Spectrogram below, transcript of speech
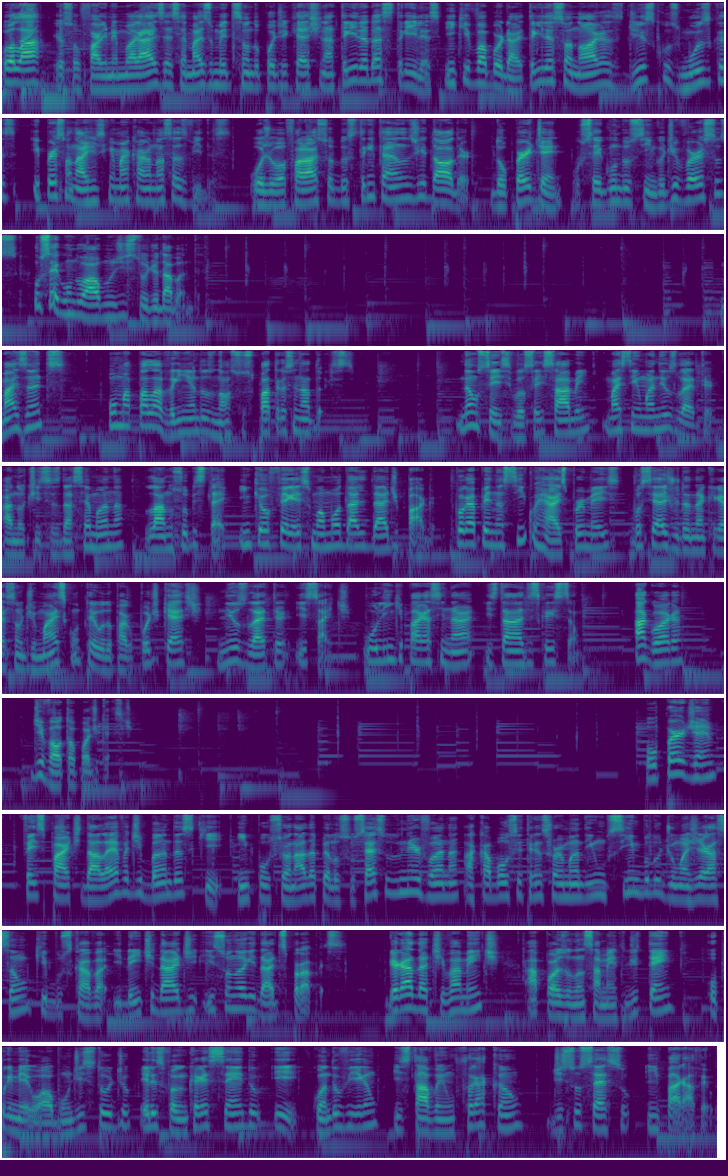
Olá, eu sou Fagner Moraes e essa é mais uma edição do podcast Na Trilha das Trilhas, em que vou abordar trilhas sonoras, discos, músicas e personagens que marcaram nossas vidas. Hoje eu vou falar sobre os 30 anos de Daughter, do Pearl Jam, o segundo single de Versus, o segundo álbum de estúdio da banda. Mas antes, uma palavrinha dos nossos patrocinadores. Não sei se vocês sabem, mas tem uma newsletter, a Notícias da Semana, lá no Substack, em que eu ofereço uma modalidade paga. Por apenas R$ reais por mês, você ajuda na criação de mais conteúdo para o podcast, newsletter e site. O link para assinar está na descrição. Agora, de volta ao podcast. O Pearl Jam fez parte da leva de bandas que, impulsionada pelo sucesso do Nirvana, acabou se transformando em um símbolo de uma geração que buscava identidade e sonoridades próprias. Gradativamente, após o lançamento de Ten, o primeiro álbum de estúdio, eles foram crescendo e, quando viram, estavam em um furacão de sucesso imparável.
